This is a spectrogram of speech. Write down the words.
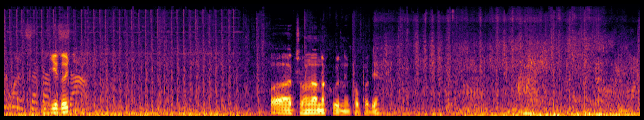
I want to check out the Їдуть. shop. Чого вона нахуй не попаде? Там хілку ззаді.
